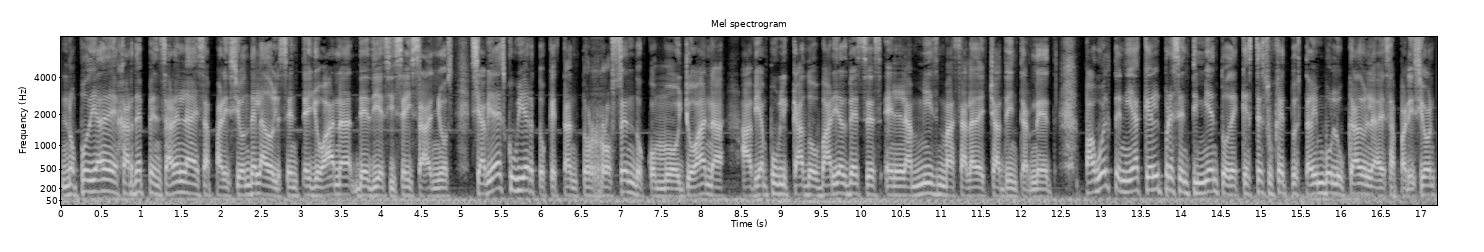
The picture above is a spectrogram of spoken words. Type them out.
no podía dejar de pensar en la desaparición de la adolescente Joanna de 16 años. Se había descubierto que tanto Rosendo como Joanna habían publicado varias veces en la misma sala de chat de internet. Powell tenía aquel presentimiento de que este sujeto estaba involucrado en la desaparición,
